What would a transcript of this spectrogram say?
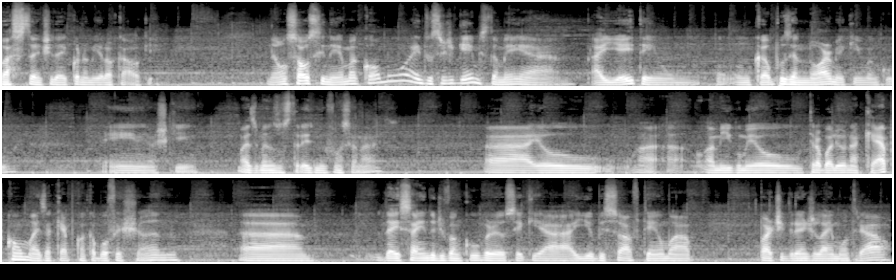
bastante da economia local aqui. Não só o cinema, como a indústria de games também. A, a EA tem um, um, campus enorme aqui em Vancouver. Tem, acho que, mais ou menos uns 3 mil funcionários. Ah, eu, um amigo meu trabalhou na Capcom, mas a Capcom acabou fechando. Ah, daí saindo de Vancouver, eu sei que a Ubisoft tem uma parte grande lá em Montreal.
